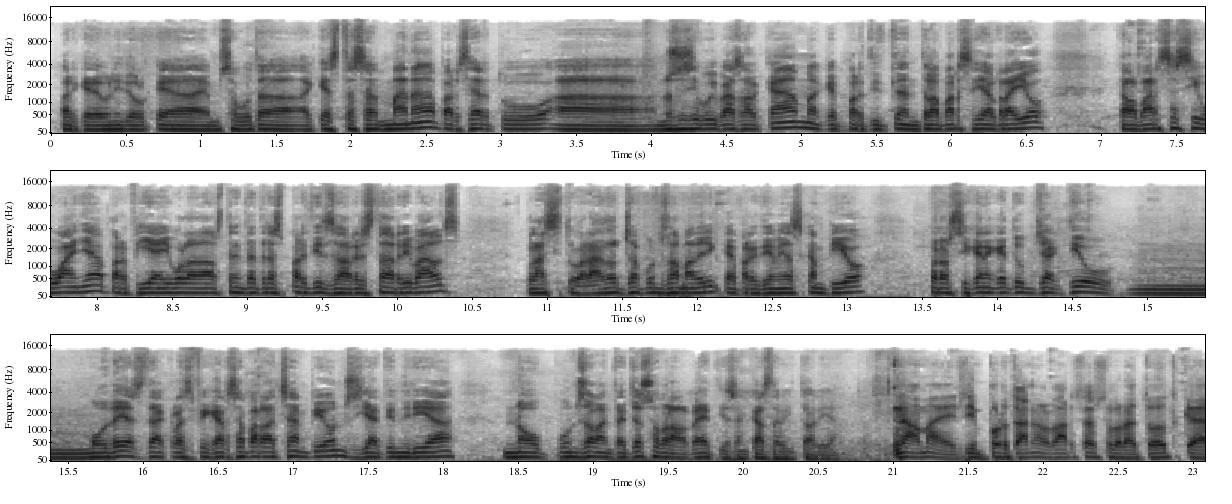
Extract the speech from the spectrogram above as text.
perquè déu nhi el que hem sabut uh, aquesta setmana. Per cert, tu, uh, no sé si avui vas al camp, aquest partit entre el Barça i el Rayo, que el Barça si guanya, per fi ja igualarà els 33 partits a la resta de rivals, clar, situarà 12 punts del Madrid, que pràcticament és campió, però sí que en aquest objectiu mm, modest de classificar-se per la Champions ja tindria 9 punts d'avantatge sobre el Betis en cas de victòria. No, home, és important el Barça, sobretot, que,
